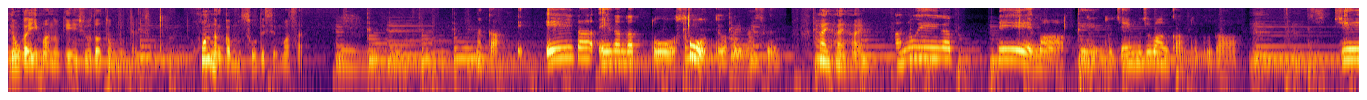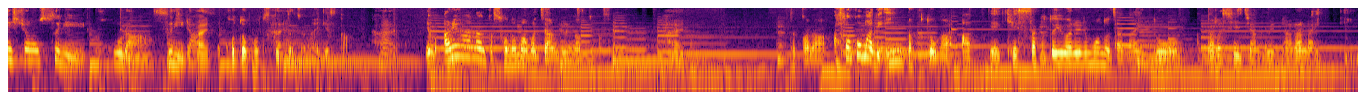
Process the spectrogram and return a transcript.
のが今の現象だと思ってるんですよ。本なんかもそうですよまさに。うんかえ映画映画だと「そう」ってわかります？はいはいはい。あの映画って、まあえー、とジェームズ・ワン監督がうんうん。シチュエーションスリホラースリラーはい。って言葉を作ったじゃないですか、はい。でもあれはなんかそのままジャンルになってますね。はい。だからあそこまでインパクトがあって傑作と言われるものじゃないと新しいジャンルにならないっていう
